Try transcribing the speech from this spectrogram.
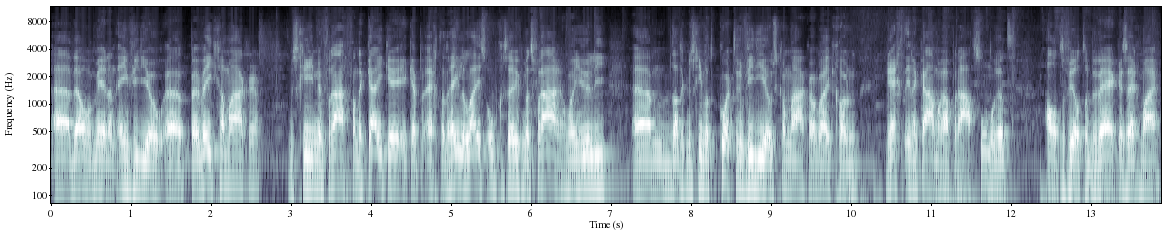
uh, wel wat meer dan één video uh, per week gaan maken. Misschien een vraag van de kijker. Ik heb echt een hele lijst opgeschreven met vragen van jullie. Um, dat ik misschien wat kortere video's kan maken waarbij ik gewoon recht in een camera praat zonder het al te veel te bewerken, zeg maar.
